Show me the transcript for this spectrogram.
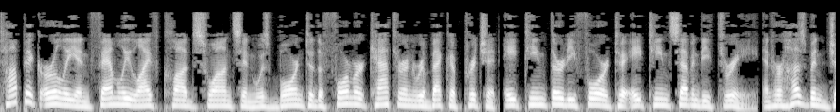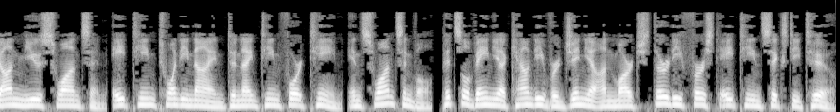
Topic early and family life Claude Swanson was born to the former Catherine Rebecca Pritchett (1834–1873) and her husband John Muse Swanson (1829–1914) in Swansonville, Pittsylvania County, Virginia, on March 31, 1862.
